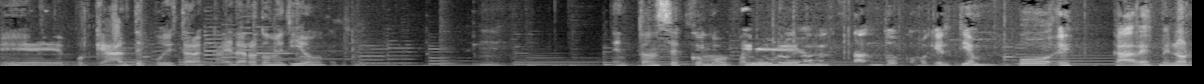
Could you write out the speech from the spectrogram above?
eh, porque antes pudiste estar acá de rato metido, ¿cachai? Entonces, como que. va avanzando, como que el tiempo es cada vez menor.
